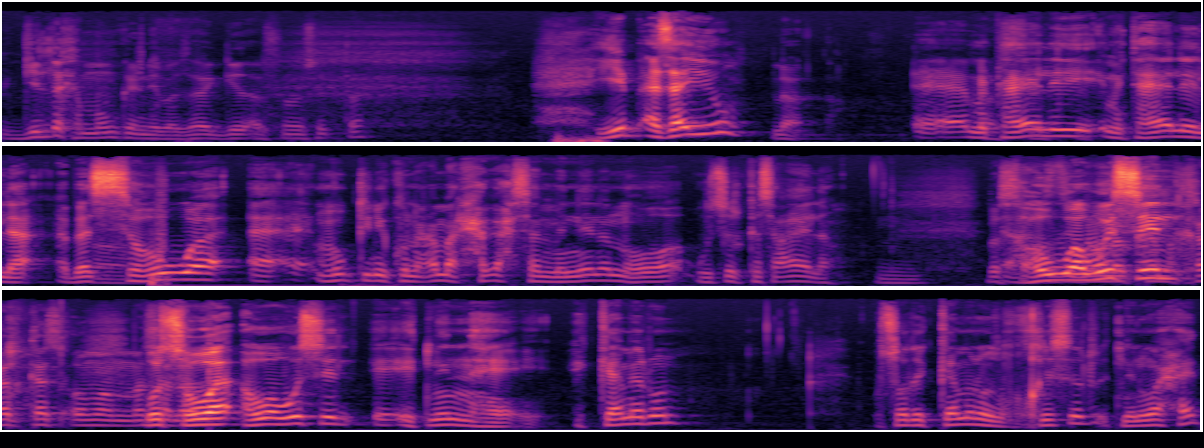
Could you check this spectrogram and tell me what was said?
الجيل ده كان ممكن يبقى زي الجيل 2006 يبقى زيه لا آه، متهيألي متهيألي لا. بس آه. هو آه، ممكن يكون عمل حاجة أحسن مننا إن هو وصل كأس عالم. بس هو وصل- خد كأس أمم مثلا. بص هو هو وصل اتنين نهائي. الكاميرون قصاد الكاميرون وخسر 2-1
